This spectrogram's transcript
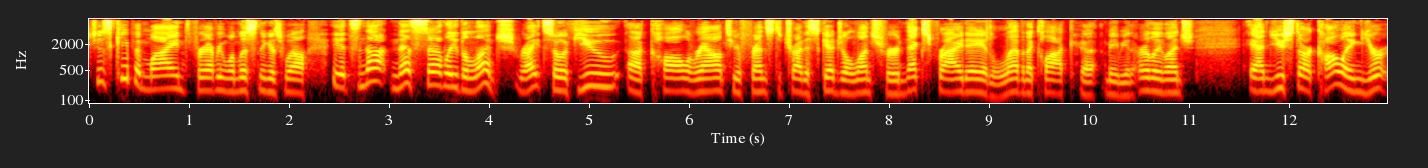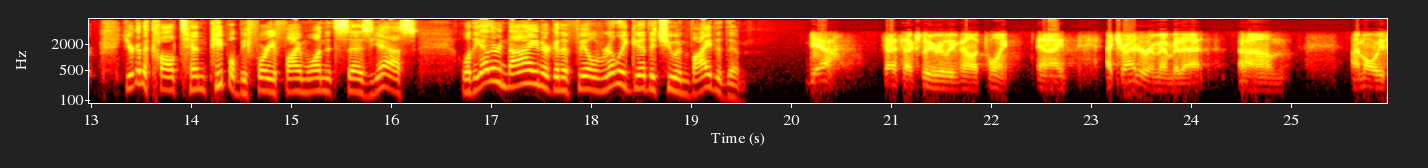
Just keep in mind for everyone listening as well, it's not necessarily the lunch, right? So if you uh, call around to your friends to try to schedule lunch for next Friday at 11 o'clock, uh, maybe an early lunch, and you start calling, you're you're going to call 10 people before you find one that says yes. Well, the other nine are going to feel really good that you invited them. Yeah, that's actually a really valid point, and I I try to remember that. Um, I'm always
